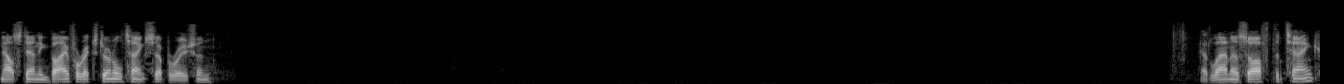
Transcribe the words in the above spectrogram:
Now standing by for external tank separation. Atlantis off the tank.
